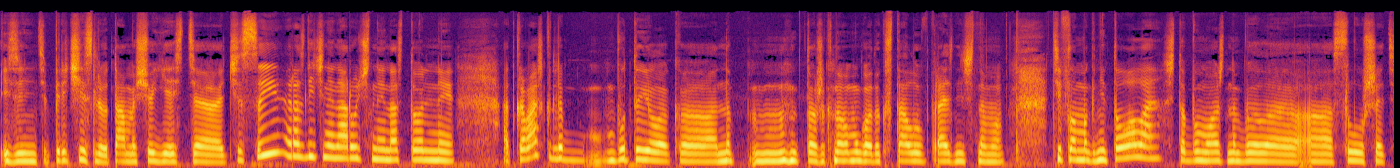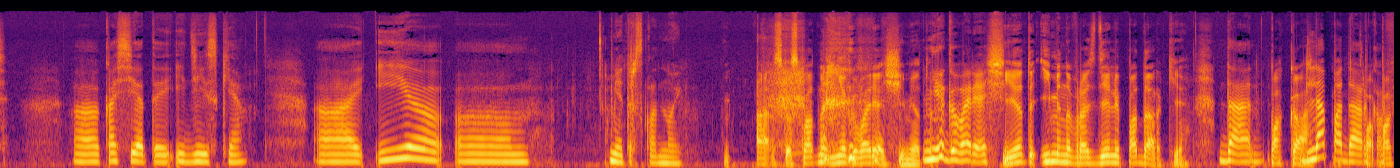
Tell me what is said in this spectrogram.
извините, перечислю, там еще есть э, часы различные наручные, настольные, открывашка для бутылок, э, на... тоже к Новому году, к столу праздничному, тифломагнитола, чтобы можно было э, слушать кассеты и диски, и метр складной. А, складной не говорящий метод. Не говорящий. И это именно в разделе подарки. Да. Пока. Для подарков.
